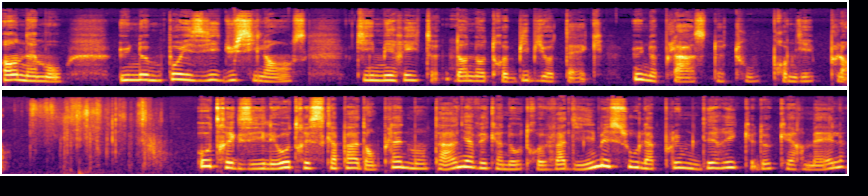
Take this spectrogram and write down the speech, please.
En un mot, une poésie du silence qui mérite dans notre bibliothèque une place de tout premier plan. Autre exil et autre escapade en pleine montagne avec un autre Vadim et sous la plume d'Éric de Kermel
